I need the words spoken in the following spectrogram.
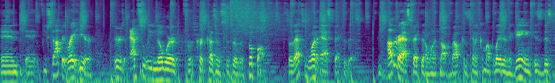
and if you stop it right here, there's absolutely nowhere for Kirk Cousins to throw the football. So that's one aspect of this. The other aspect that I want to talk about, because it's going to come up later in the game, is this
